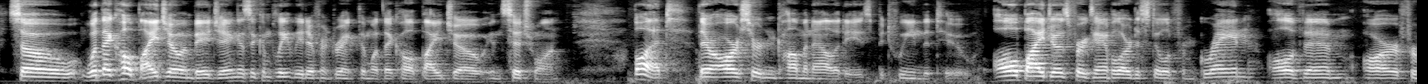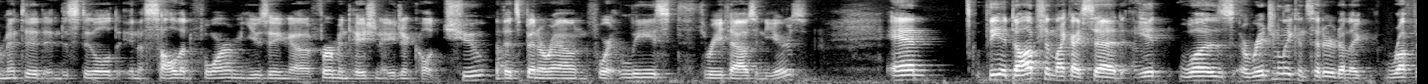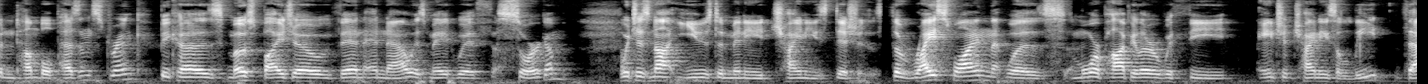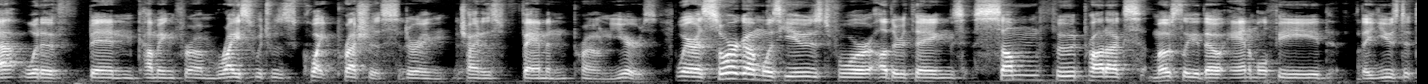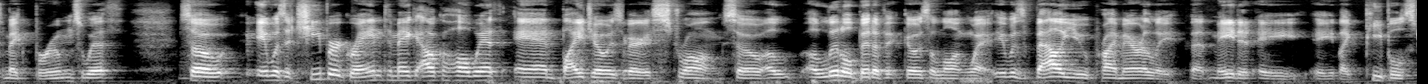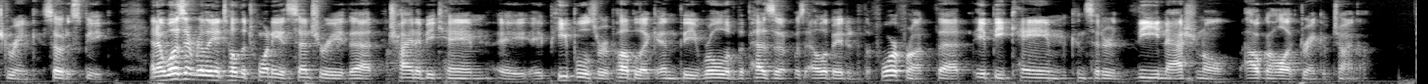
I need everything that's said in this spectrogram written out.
So what they call baijiu in Beijing is a completely different drink than what they call baijiu in Sichuan. But there are certain commonalities between the two. All Baijius, for example, are distilled from grain. All of them are fermented and distilled in a solid form using a fermentation agent called qu that's been around for at least 3,000 years. And the adoption, like I said, it was originally considered a like rough and tumble peasant's drink because most baijiu then and now is made with sorghum, which is not used in many Chinese dishes. The rice wine that was more popular with the ancient Chinese elite, that would have been coming from rice, which was quite precious during China's famine prone years. Whereas sorghum was used for other things, some food products, mostly though animal feed, they used it to make brooms with. So it was a cheaper grain to make alcohol with, and baijiu is very strong. So a, a little bit of it goes a long way. It was value primarily that made it a, a like people's drink, so to speak. And it wasn't really until the 20th century that China became a, a people's republic and the role of the peasant was elevated to the forefront that it became considered the national alcoholic drink of China.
